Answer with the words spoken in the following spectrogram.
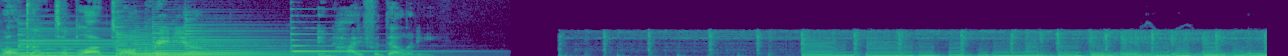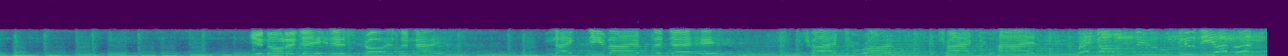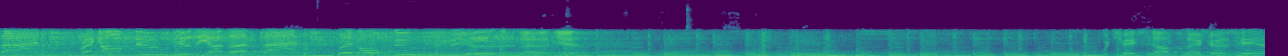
Welcome to Blog Talk Radio in high fidelity. You know the day destroys the night, America's here.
